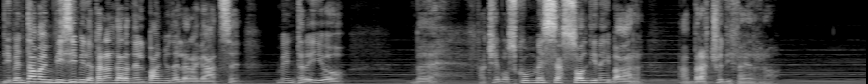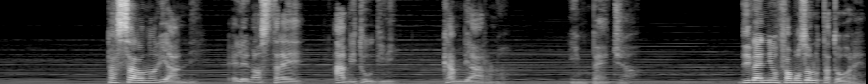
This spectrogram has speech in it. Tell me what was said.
diventava invisibile per andare nel bagno delle ragazze, mentre io, beh, facevo scommesse a soldi nei bar a braccio di ferro. Passarono gli anni e le nostre abitudini cambiarono in peggio. Divenni un famoso lottatore,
